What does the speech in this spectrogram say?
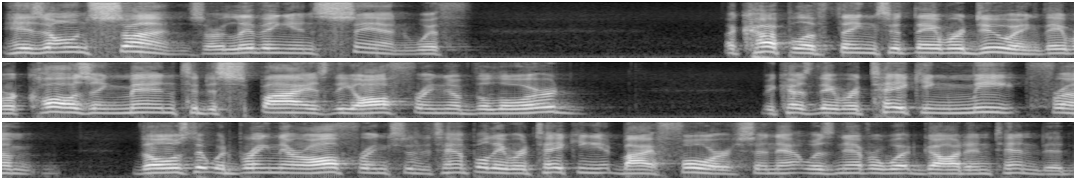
His own sons are living in sin with a couple of things that they were doing. They were causing men to despise the offering of the Lord because they were taking meat from those that would bring their offerings to the temple. They were taking it by force, and that was never what God intended.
